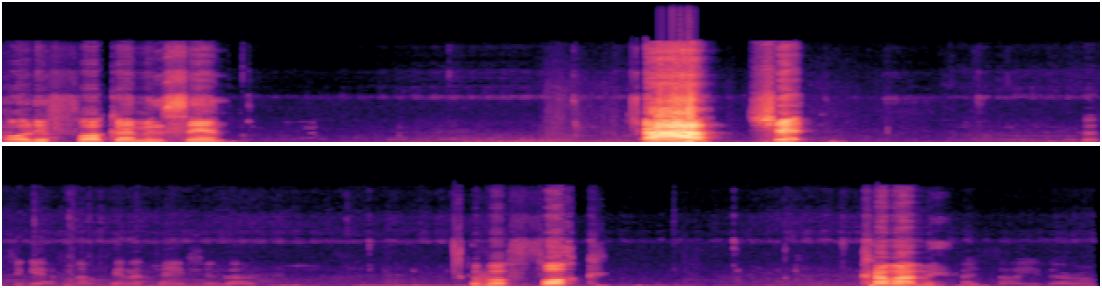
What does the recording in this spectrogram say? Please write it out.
Holy fuck, I'm insane. Ah! Shit. Don't you get not paying attention, dog? Give a fuck. Come at me. I saw you, Daryl.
